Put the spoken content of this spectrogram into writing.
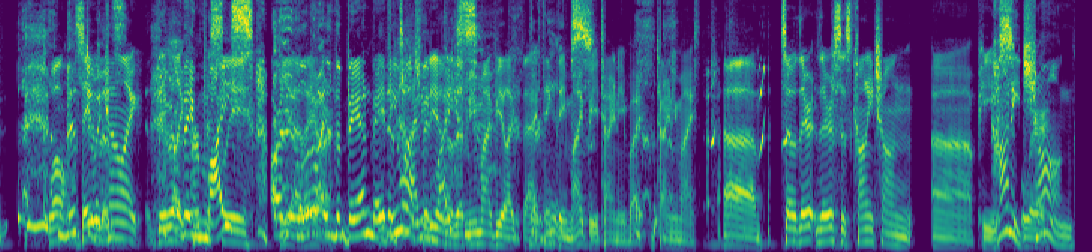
mean? well, they would kind of like they were Are like they purposely. mice? Are they Yeah, they little? are. Is the band made if of you watch tiny videos mice? of them, you might be like that. I think they might be tiny, vi- tiny mice. Um, so there, there's this Connie Chung uh, piece. Connie where- Chung.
